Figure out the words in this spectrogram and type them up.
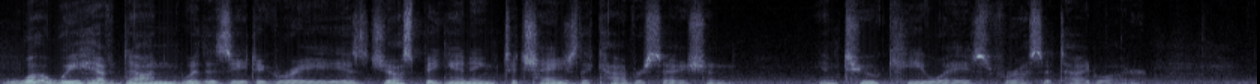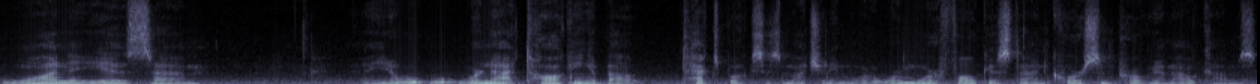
What we have done with the Z degree is just beginning to change the conversation in two key ways for us at Tidewater. One is, um, you know, we're not talking about textbooks as much anymore. We're more focused on course and program outcomes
